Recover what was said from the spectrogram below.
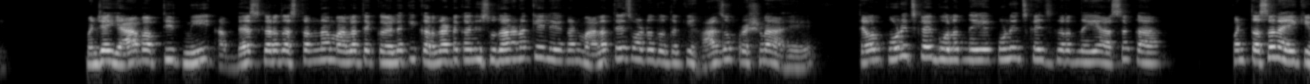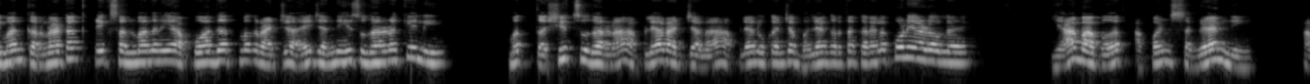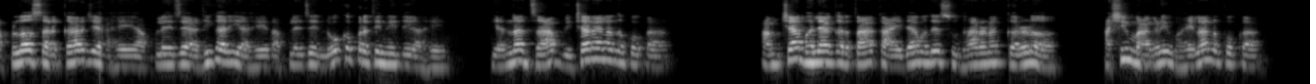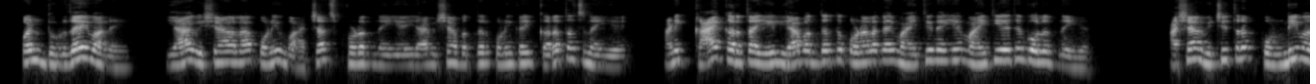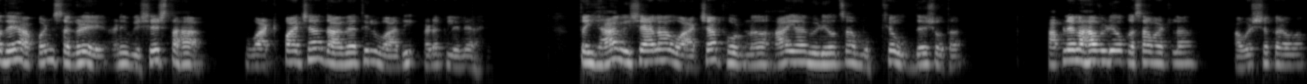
म्हणजे या बाबतीत मी अभ्यास करत असताना मला ते कळलं की कर्नाटकाने सुधारणा केली आहे कारण मला तेच वाटत होतं की हा जो प्रश्न आहे त्यावर कोणीच काही बोलत नाहीये कोणीच काहीच करत नाहीये असं का? पण तसं नाही किमान कर्नाटक एक सन्माननीय अपवादात्मक राज्य आहे ज्यांनी ही सुधारणा केली. मग तशीच सुधारणा आपल्या राज्याला आपल्या लोकांच्या भल्याकरता करायला कोणी अडवलंय? याबाबत आपण सगळ्यांनी आपलं सरकार जे आहे आपले जे अधिकारी आहेत आपले जे लोकप्रतिनिधी आहेत यांना जाब विचारायला नको का? आमच्या भल्याकरता कायद्यामध्ये सुधारणा करणं अशी मागणी व्हायला नको का? पण दुर्दैवाने या विषयाला कोणी वाचाच फोडत नाहीये या विषयाबद्दल कोणी काही करतच नाहीये आणि काय करता येईल याबद्दल तर कोणाला काही माहिती नाहीये माहिती आहे ते बोलत नाहीये. अशा विचित्र कोंडीमध्ये आपण सगळे आणि विशेषतः वाटपाच्या दाव्यातील वादी अडकलेले आहेत. तर ह्या विषयाला वाचा फोडणं हा या व्हिडिओचा मुख्य उद्देश होता. आपल्याला हा व्हिडिओ कसा वाटला? अवश्य कळवा.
